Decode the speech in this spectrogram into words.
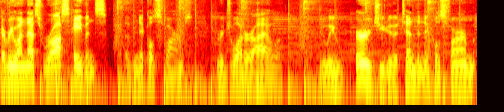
Everyone, that's Ross Havens of Nichols Farms, Bridgewater, Iowa. And we urge you to attend the Nichols Farm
